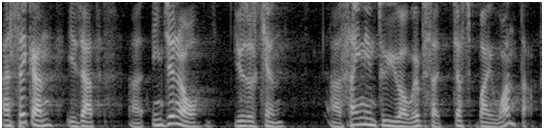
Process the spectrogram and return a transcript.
And second is that, uh, in general, users can uh, sign into your website just by one tap.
